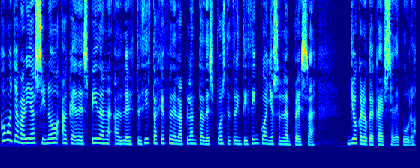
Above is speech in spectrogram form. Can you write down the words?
¿Cómo llamarías si no a que despidan al electricista jefe de la planta después de treinta y cinco años en la empresa? Yo creo que caerse de culo.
